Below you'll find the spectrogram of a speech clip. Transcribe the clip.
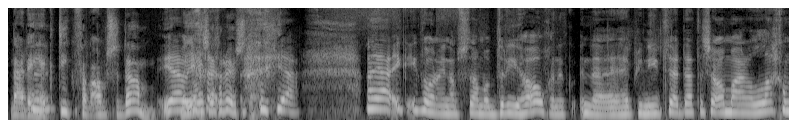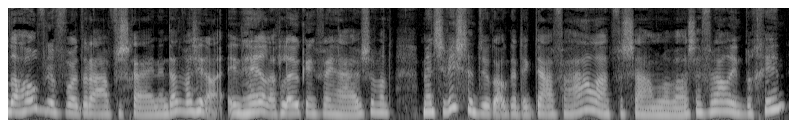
naar de hectiek van Amsterdam. Ja, maar jij zegt rustig. ja. Nou ja, ik, ik woon in Amsterdam op drie hoog. En, en daar heb je niet uh, dat er zomaar lachende hoofden voor het raam verschijnen. En dat was in, in heel erg leuk in Veenhuizen. Want mensen wisten natuurlijk ook dat ik daar verhalen aan het verzamelen was. En vooral in het begin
